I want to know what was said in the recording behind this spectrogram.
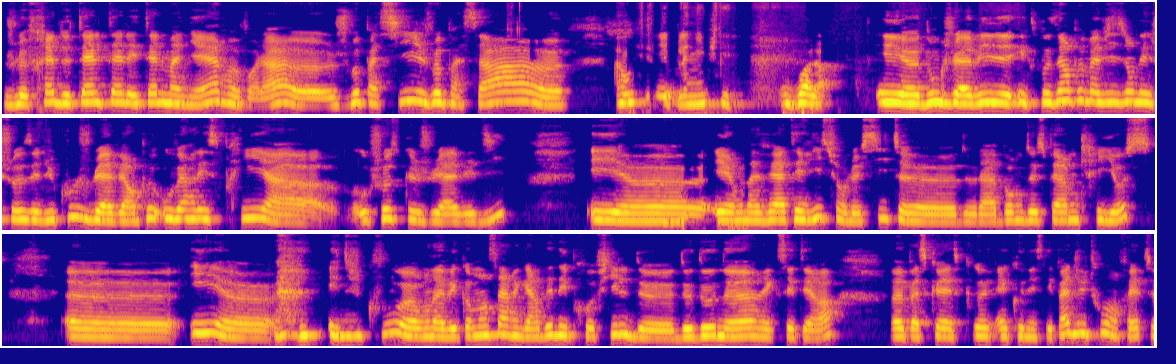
je le ferai de telle, telle et telle manière. Voilà, je veux pas ci, je veux pas ça. ah oui, c'était planifié. Voilà. Et donc, je lui avais exposé un peu ma vision des choses. Et du coup, je lui avais un peu ouvert l'esprit aux choses que je lui avais dit. Et, mhm. et on avait atterri sur le site de la banque de sperme Cryos. Euh, et, euh, et du coup, euh, on avait commencé à regarder des profils de, de donneurs, etc. parce qu'elle elle connaissait pas du tout en fait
